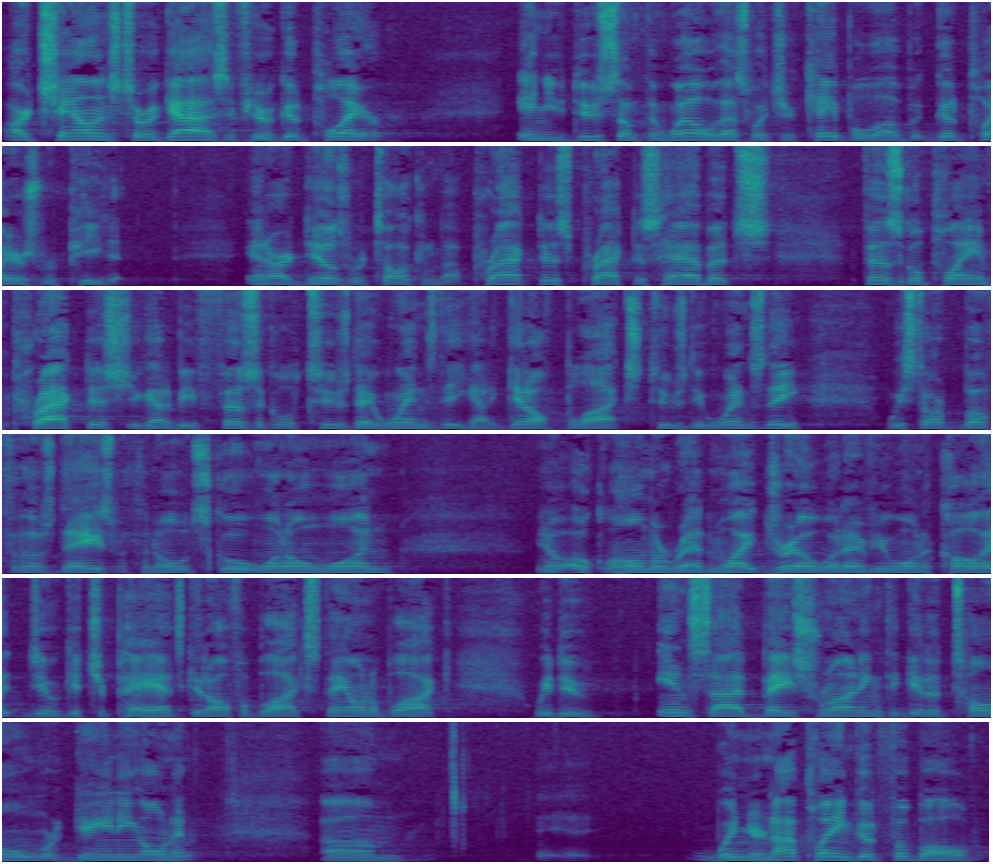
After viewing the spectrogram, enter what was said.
our challenge to our guys, if you're a good player, and you do something well, that's what you're capable of, but good players repeat it. In our deals, we're talking about practice, practice habits, physical playing practice. You got to be physical Tuesday, Wednesday. You got to get off blocks Tuesday, Wednesday. We start both of those days with an old school one on one, you know, Oklahoma red and white drill, whatever you want to call it. You know, get your pads, get off a block, stay on a block. We do inside base running to get a tone. We're gaining on it. Um, when you're not playing good football,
